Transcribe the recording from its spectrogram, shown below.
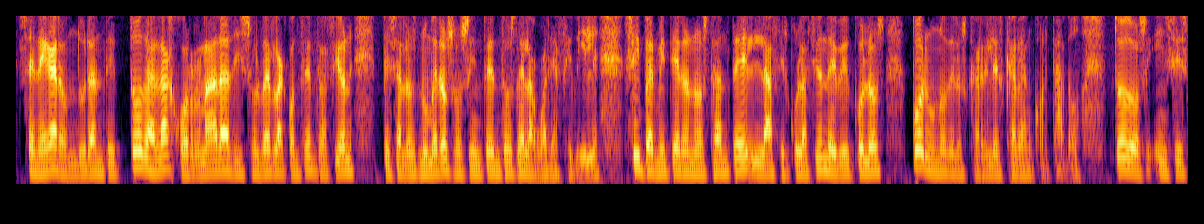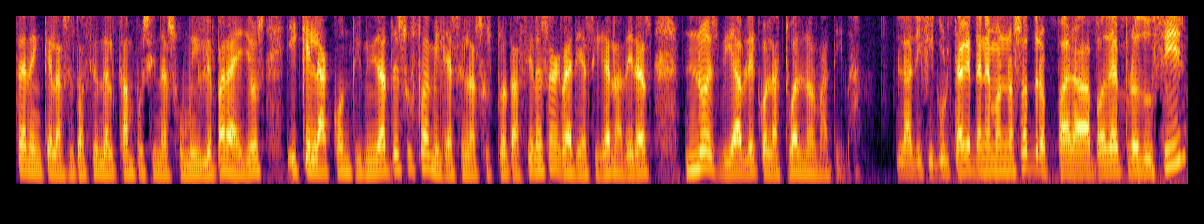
se negaron durante toda la jornada a disolver la concentración pese a los numerosos intentos de la Guardia Civil. Sí permitieron, no obstante, la circulación de vehículos por uno de los carriles que habían cortado. Todos insisten en que la situación del campo es inasumible para ellos y que la continuidad de sus familias en las explotaciones agrarias y ganaderas no es viable con la actual normativa la dificultad que tenemos nosotros para poder producir,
